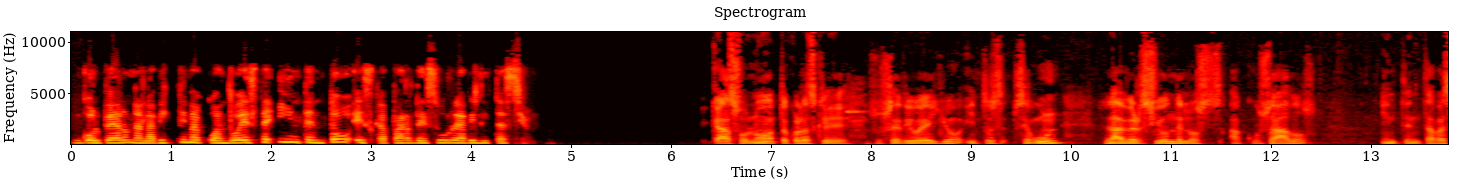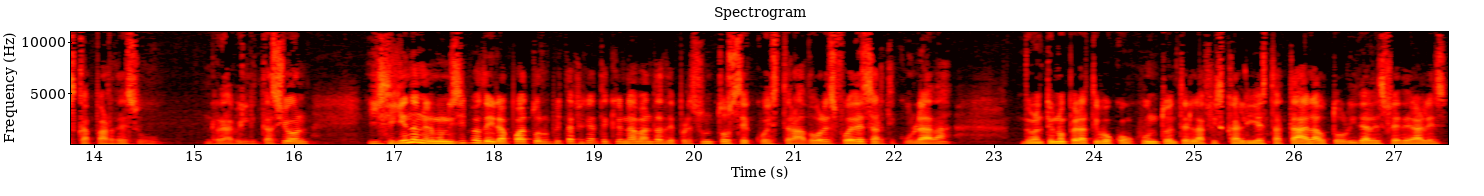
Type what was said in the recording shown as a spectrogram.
golpearon a la víctima cuando éste intentó escapar de su rehabilitación. ¿Qué caso, no? ¿Te acuerdas que sucedió ello? Entonces, según la versión de los acusados, intentaba escapar de su rehabilitación. Y siguiendo en el municipio de Irapuato, Lupita, fíjate que una banda de presuntos secuestradores fue desarticulada durante un operativo conjunto entre la Fiscalía Estatal, autoridades federales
